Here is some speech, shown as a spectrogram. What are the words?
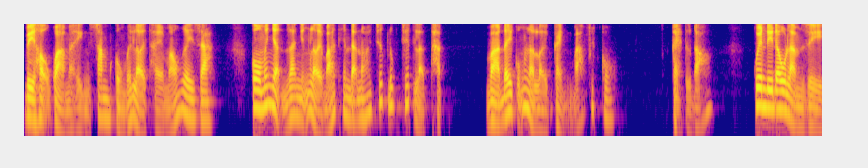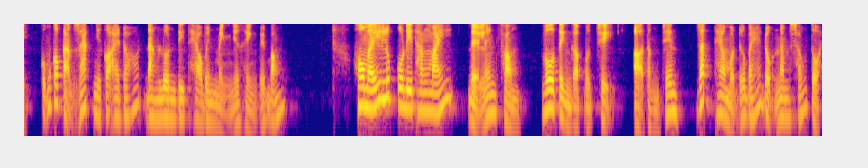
vì hậu quả mà hình xăm cùng với lời thề máu gây ra, cô mới nhận ra những lời bá thiên đã nói trước lúc chết là thật. Và đây cũng là lời cảnh báo với cô. Kể từ đó, quyên đi đâu làm gì cũng có cảm giác như có ai đó đang luôn đi theo bên mình như hình với bóng. Hôm ấy lúc cô đi thang máy để lên phòng, vô tình gặp một chị ở tầng trên dắt theo một đứa bé độ năm sáu tuổi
